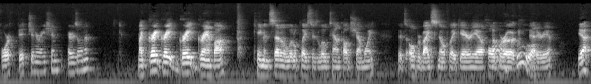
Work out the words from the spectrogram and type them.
fourth fifth generation Arizona. My great great great grandpa came and settled a little place. There's a little town called Shumway that's over by Snowflake area, Holbrook, cool. that area. Yeah.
